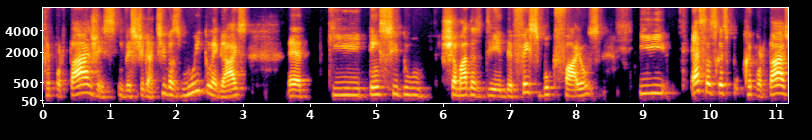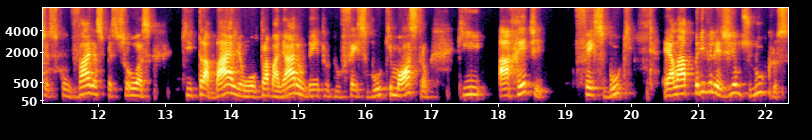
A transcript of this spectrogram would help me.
reportagens investigativas muito legais é, que têm sido chamadas de The Facebook Files, e essas reportagens com várias pessoas que trabalham ou trabalharam dentro do Facebook mostram que a rede Facebook ela privilegia os lucros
